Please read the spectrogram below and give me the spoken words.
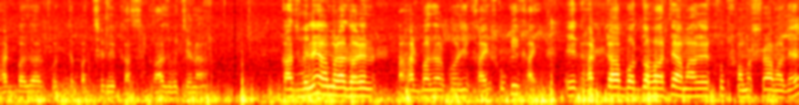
হাট বাজার করতে পারছি না, কাজ কাজ হচ্ছে না। কাজ হলে আমরা ধরেন হাট বাজার করি, খাই, সুখী খাই। এই ঘাটটা বদ্ধ হওয়াতে আমাদের খুব সমস্যা আমাদের।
